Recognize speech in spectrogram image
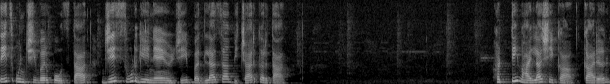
तेच उंचीवर पोचतात जे सूड घेण्याऐवजी बदलाचा विचार करतात. हट्टी व्हायला शिका कारण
